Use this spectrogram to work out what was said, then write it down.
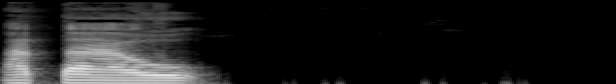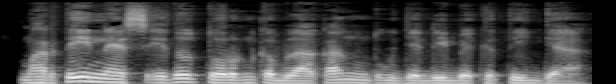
atau Martinez itu turun ke belakang untuk jadi back ketiga.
